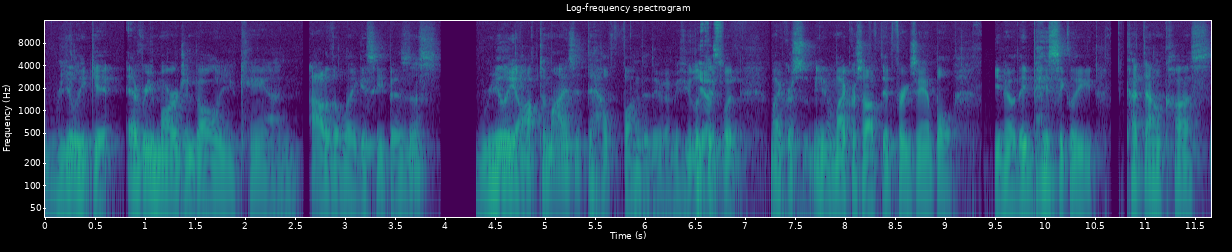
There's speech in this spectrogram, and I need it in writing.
really get every margin dollar you can out of the legacy business really optimize it to help fund the new. I mean, if you look yes. at what Microsoft, you know, Microsoft did, for example, you know, they basically cut down costs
